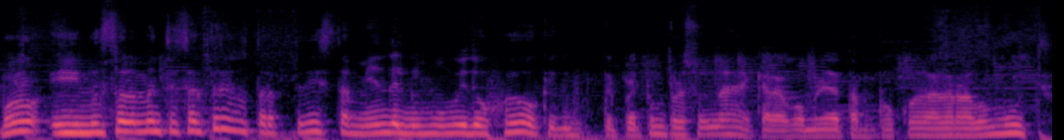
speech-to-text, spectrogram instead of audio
Bueno, y no solamente esa actriz, otra actriz también del mismo videojuego que interpreta un personaje que a la comunidad tampoco le ha agradado mucho.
